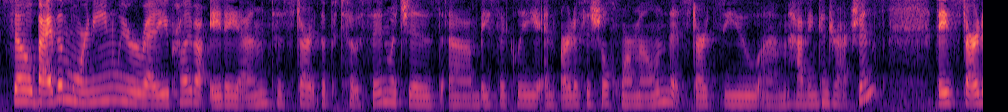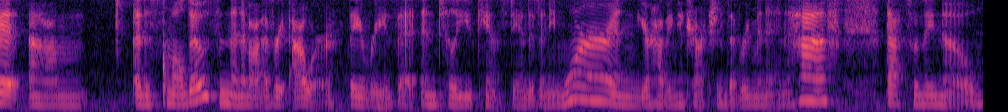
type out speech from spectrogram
So by the morning, we were ready, probably about 8 a.m., to start the Pitocin, which is um, basically an artificial hormone that starts you um, having contractions. They start it um, at a small dose, and then about every hour, they raise it until you can't stand it anymore and you're having contractions every minute and a half. That's when they know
